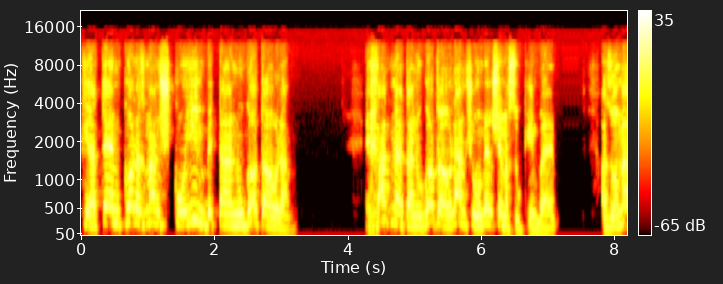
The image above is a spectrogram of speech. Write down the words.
כי אתם כל הזמן שקועים בתענוגות העולם. אחד מהתענוגות העולם שהוא אומר שהם עסוקים בהם, אז הוא אמר,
